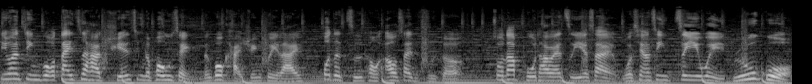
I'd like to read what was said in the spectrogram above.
希望金波带着他全新的 posing 能够凯旋归来，获得直通奥赛的资格。说到葡萄牙职业赛，我相信这一位如果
